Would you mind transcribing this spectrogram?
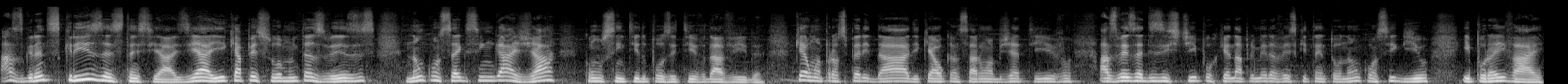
as grandes crises existenciais. E é aí que a pessoa muitas vezes não consegue se engajar com o sentido positivo da vida, que é uma prosperidade, que é alcançar um objetivo. Às vezes é desistir porque na primeira vez que tentou não conseguiu e por aí vai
